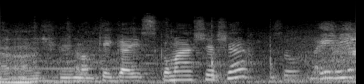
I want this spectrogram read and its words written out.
Aasya. Okay guys, kumasya siya. So, mainit.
